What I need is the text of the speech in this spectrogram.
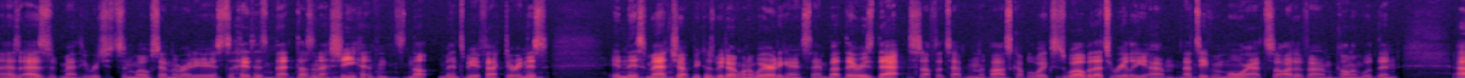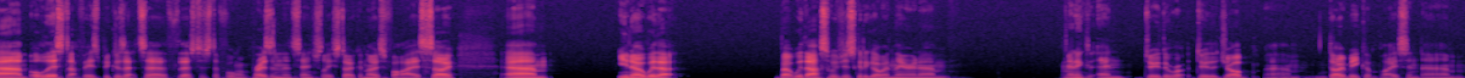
as as Matthew Richardson well said on the radio yesterday, that doesn't actually it's not meant to be a factor in this in this matchup because we don't want to wear it against them. But there is that stuff that's happened in the past couple of weeks as well. But that's really um, that's even more outside of um, Collingwood than. Um, all this stuff is because that's a that's just a former president essentially stoking those fires. So, um, you know, with a, but with us, we've just got to go in there and um, and and do the do the job. Um, don't be complacent. Um,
